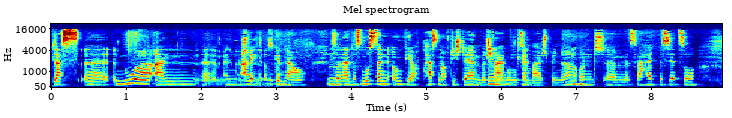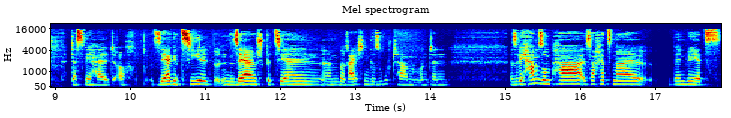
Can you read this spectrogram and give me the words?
das äh, nur an äh, einem Geschlecht an, genau, mhm. sondern das muss dann irgendwie auch passen auf die Stellenbeschreibung mhm, zum Beispiel. Ne? Mhm. Und ähm, es war halt bis jetzt so, dass wir halt auch sehr gezielt in sehr speziellen ähm, Bereichen gesucht haben und dann, also wir haben so ein paar, ich sag jetzt mal, wenn wir jetzt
